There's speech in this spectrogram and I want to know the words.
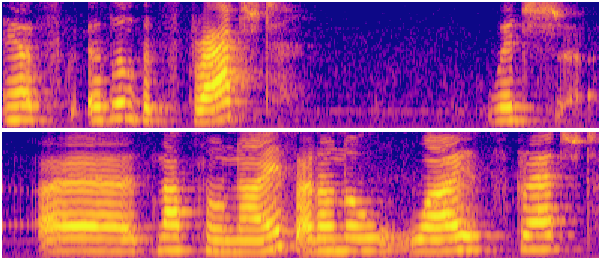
yeah, it's, it's a little bit scratched, which uh, is not so nice. I don't know why it's scratched.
